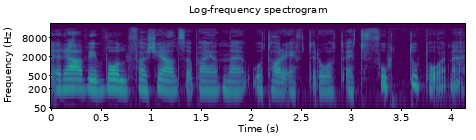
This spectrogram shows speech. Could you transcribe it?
Ravi våldför sig alltså på henne och tar efteråt ett foto på henne.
